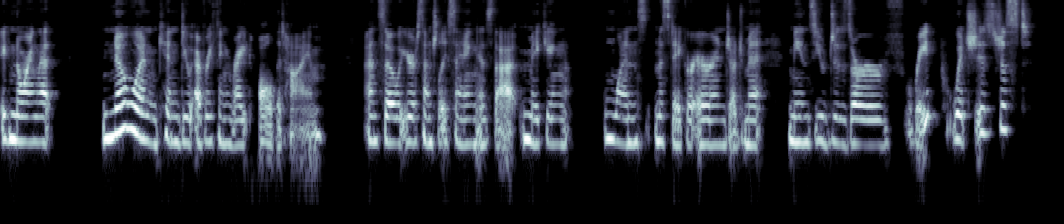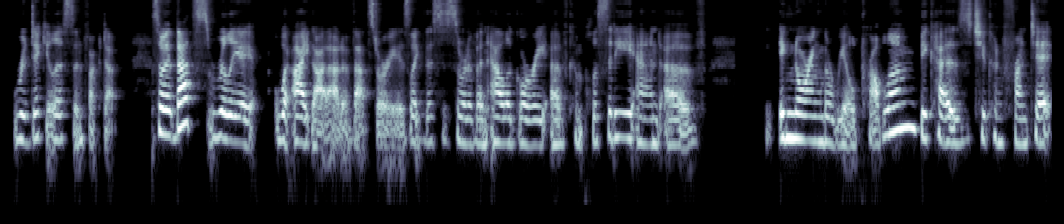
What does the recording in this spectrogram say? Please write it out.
Ignoring that no one can do everything right all the time. And so what you're essentially saying is that making one mistake or error in judgment means you deserve rape, which is just ridiculous and fucked up. So that's really what I got out of that story is like this is sort of an allegory of complicity and of ignoring the real problem because to confront it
